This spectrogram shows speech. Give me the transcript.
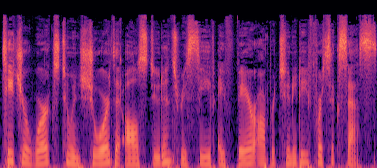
Teacher works to ensure that all students receive a fair opportunity for success.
